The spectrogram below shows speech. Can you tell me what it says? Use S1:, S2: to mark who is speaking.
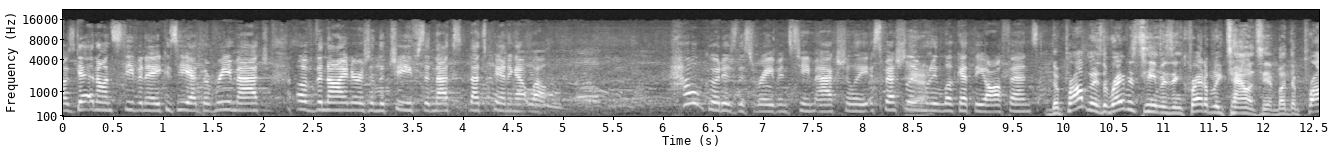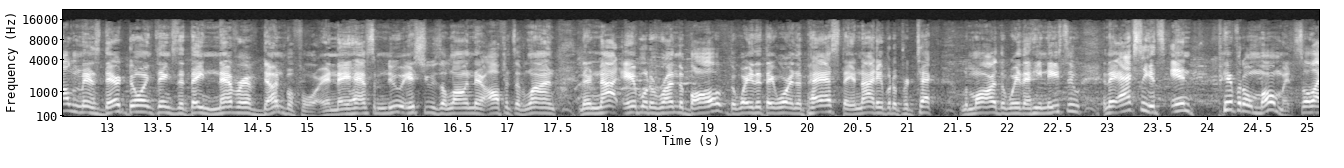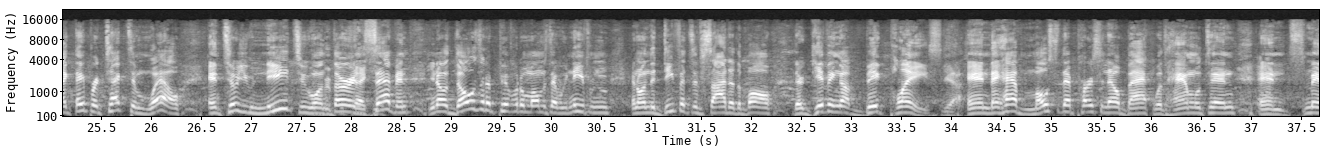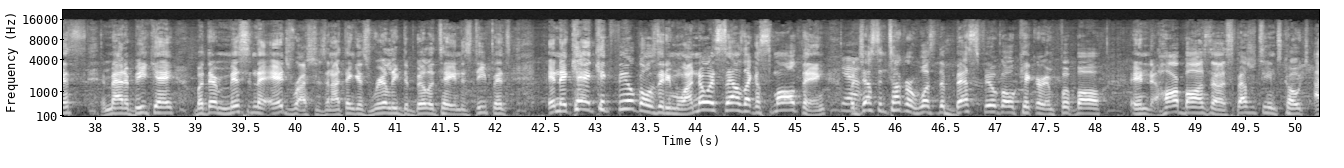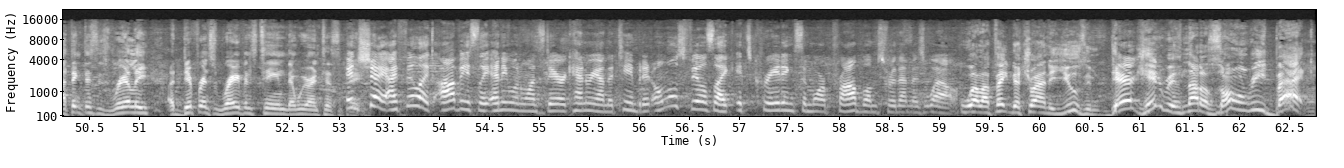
S1: I was getting on Stephen A. because he had the rematch of the Niners and the Chiefs, and that's that's panning out well. How good is this Ravens team actually, especially
S2: Yeah.
S1: when we look at the offense?
S2: The problem is the Ravens team is incredibly talented, but the problem is they're doing things that they never have done before, and they have some new issues along their offensive line. They're not able to run the ball the way that they were in the past. They're not able to protect Lamar the way that he needs to, and they actually it's in pivotal moments. So like they protect him well until you need to on third and
S3: protect
S2: seven. You know those are the pivotal moments that we need from them. And on the defensive side of the ball, they're giving up big plays.
S3: Yeah.
S2: And they have most of their personnel back with Hamilton and Smith and Madubuike, but they're missing the edge rushers, and I think it's really debilitating this defense. And they can't kick field goals anymore. I know it sounds like a small thing,
S1: Yeah.
S2: but Justin Tucker was the best field goal kicker in football, and Harbaugh's a special teams coach. I think this is really a different Ravens team than we were anticipating.
S1: And Shay, I feel like obviously anyone wants Derrick Henry on the team, but it almost feels like it's creating some more problems for them as well.
S3: Well, I think they're trying to use him. Derrick Henry is not a zone read back.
